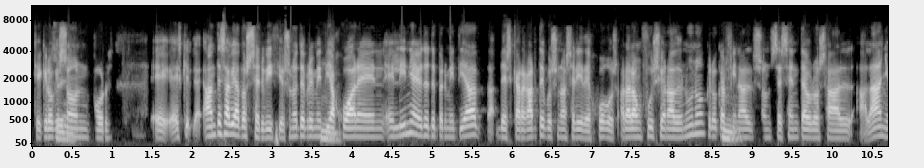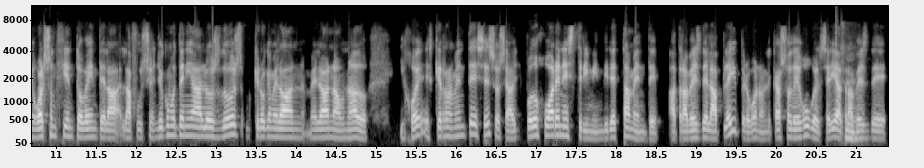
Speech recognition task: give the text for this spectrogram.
que creo que son por... Eh, es que antes había dos servicios. Uno te permitía mm. jugar en, línea y otro te permitía descargarte pues una serie de juegos. Ahora lo han fusionado en uno. Creo que al mm. final son 60 euros al, año. Igual son 120 la, la, fusión. Yo como tenía los dos, creo que me lo han, me lo han aunado. Y joder, es que realmente es eso. O sea, puedo jugar en streaming directamente a través de la Play, pero bueno, en el caso de Google sería a través de,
